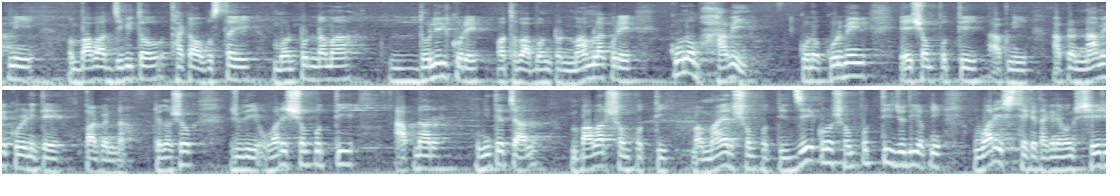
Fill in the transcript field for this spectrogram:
আপনি বাবা জীবিত থাকা অবস্থায় বন্টননামা দলিল করে অথবা বন্টন মামলা করে কোনোভাবেই কোনো কর্মেই এই সম্পত্তি আপনি আপনার নামে করে নিতে পারবেন না। দর্শক, যদি ওয়ারিশ সম্পত্তি আপনার নিতে চান, বাবার সম্পত্তি বা মায়ের সম্পত্তি, যে কোনো সম্পত্তি যদি আপনি ওয়ারিশ থেকে থাকেন এবং সেই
